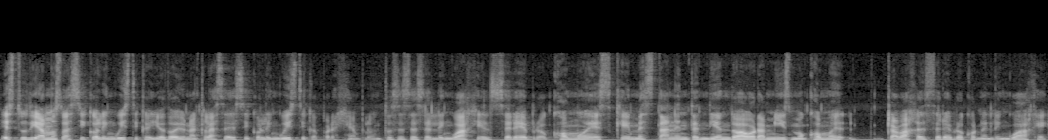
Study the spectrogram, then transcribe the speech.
Estudiamos la psicolingüística, yo doy una clase de psicolingüística, por ejemplo, entonces es el lenguaje del cerebro, cómo es que me están entendiendo ahora mismo, cómo trabaja el cerebro con el lenguaje.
